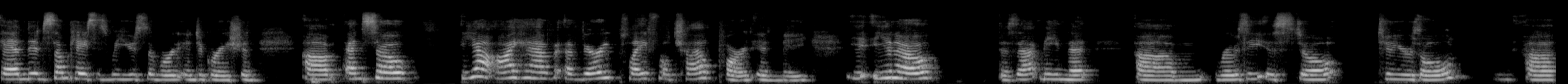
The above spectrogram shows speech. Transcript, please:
and in some cases, we use the word integration. Um, and so, yeah, I have a very playful child part in me. Y- you know, does that mean that um, Rosie is still two years old? Uh,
